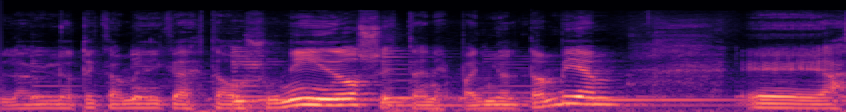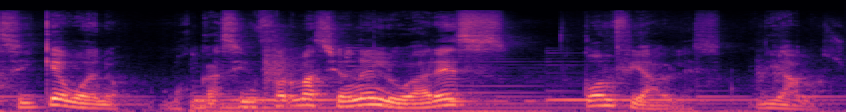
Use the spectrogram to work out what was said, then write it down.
la Biblioteca Médica de Estados Unidos, está en español también. Eh, así que bueno, buscas información en lugares confiables, digamos.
